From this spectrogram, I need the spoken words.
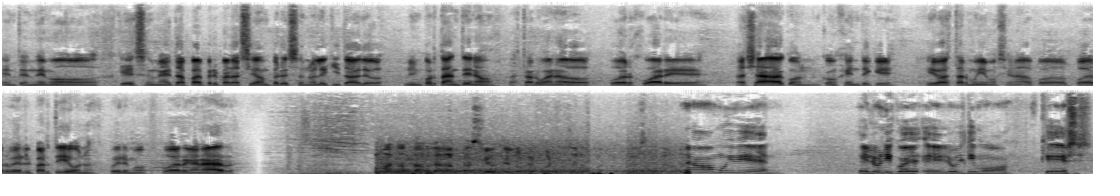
Entendemos que es una etapa de preparación, pero eso no le quita lo, importante, ¿no? Va a estar bueno poder jugar eh, allá con, gente que, va a estar muy emocionado por poder ver el partido. Bueno, esperemos poder ganar. ¿Cómo ha notado la adaptación de los refuerzos de los cuatro No, muy bien. El único, el último que es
